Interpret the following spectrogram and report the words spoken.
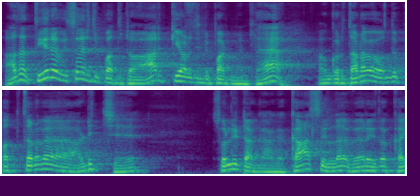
அதை தீர விசாரித்து பார்த்துட்டோம். ஆர்கியாலஜி டிபார்ட்மெண்ட்டில் அவங்க ஒரு தடவை வந்து பத்து தடவை அடித்து சொல்லிட்டாங்க. அங்கே காசு இல்லை வேறு ஏதோ கை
